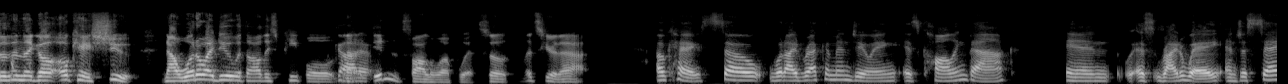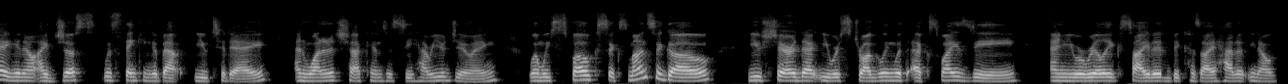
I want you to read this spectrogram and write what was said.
so then they go, "Okay, shoot. Now what do I do with all these people Got that it. I didn't follow up with?" So let's hear that. Okay, so what I'd recommend doing is calling back in as right away and just say, you know, I just was thinking about you today and wanted to check in to see how you're doing. When we spoke six months ago, you shared that you were struggling with XYZ and you were really excited because I had a, you know,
